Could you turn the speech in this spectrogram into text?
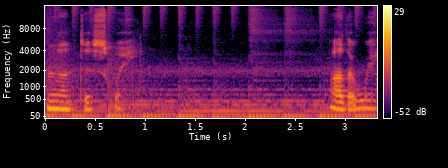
Not this way. Other way.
